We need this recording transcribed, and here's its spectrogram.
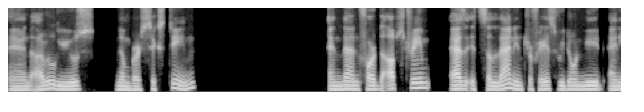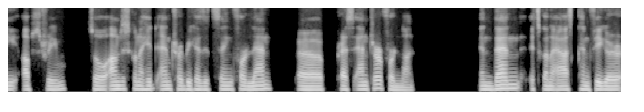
and I will use number 16. And then for the upstream, as it's a LAN interface, we don't need any upstream. So I'm just going to hit enter because it's saying for LAN, uh, press enter for none. And then it's going to ask configure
